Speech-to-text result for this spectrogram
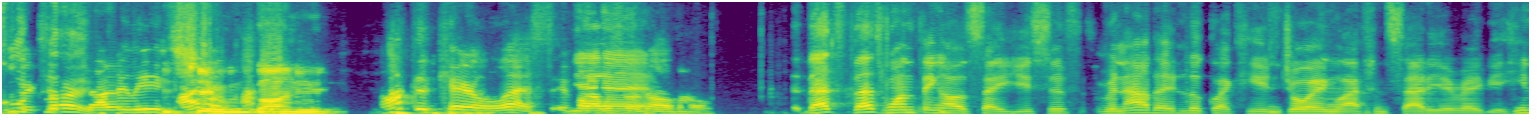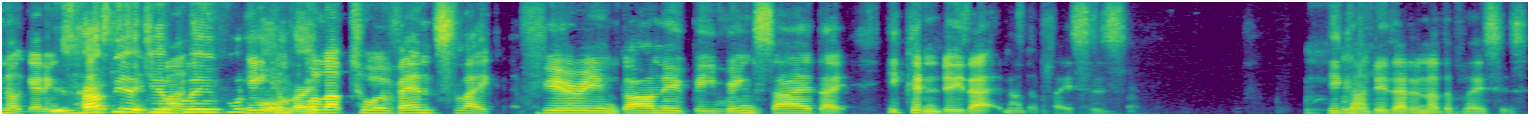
good tricks in the Saudi League. He's I, sharing don't, with I, could, I could care less if I was Ronaldo. That's that's one thing I would say, Yussif. Ronaldo looked like he enjoying life in Saudi Arabia. He not getting He's happy again much. playing He football. can Like pull up to events like Fury and Ngannou, be ringside. Like he couldn't do that in other places. He can't do that in other places.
